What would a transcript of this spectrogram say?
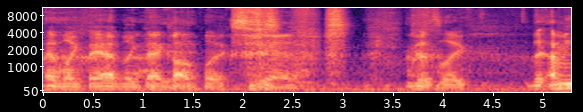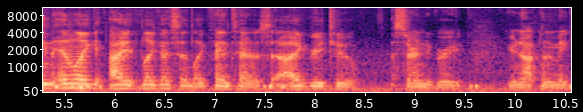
and like they have like that Yeah. complex Yeah. because like the, I mean and like I like I said like Fantana said I agree to a certain degree you're not gonna make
